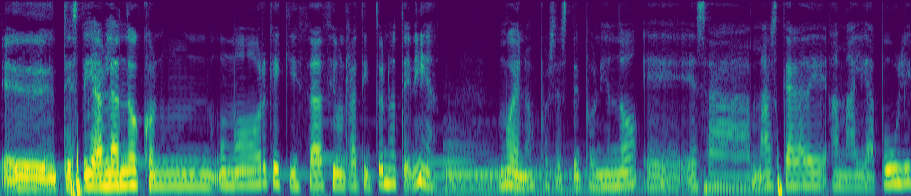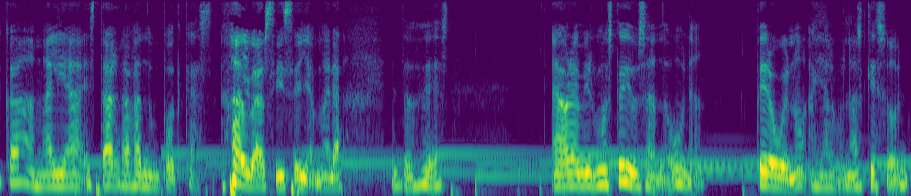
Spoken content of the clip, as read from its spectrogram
Eh, te estoy hablando con un humor que quizá hace un ratito no tenía. Bueno, pues estoy poniendo eh, esa máscara de Amalia pública. Amalia está grabando un podcast, algo así se llamará. Entonces, ahora mismo estoy usando una, pero bueno, hay algunas que son,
